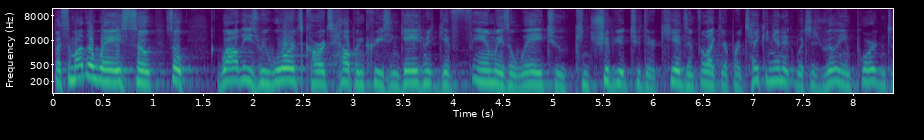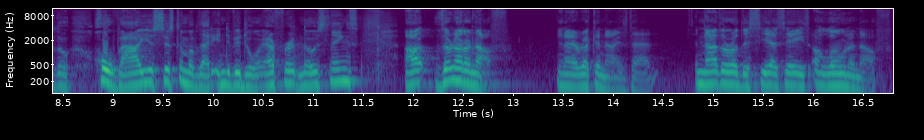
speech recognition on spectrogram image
But some other ways, so, so while these rewards cards help increase engagement, give families a way to contribute to their kids and feel like they're partaking in it, which is really important to the whole value system of that individual effort and those things, uh, they're not enough. And I recognize that and neither are the CSAs alone enough,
